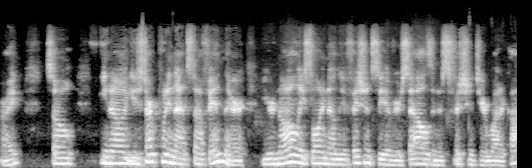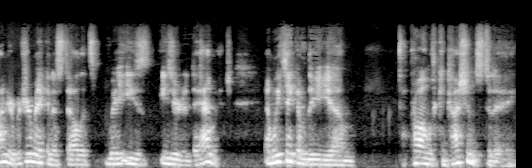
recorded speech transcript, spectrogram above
right? So you know, you start putting that stuff in there, you're not only slowing down the efficiency of your cells and its efficiency of your mitochondria, but you're making a cell that's way eas- easier to damage. And we think of the um, problem with concussions today.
